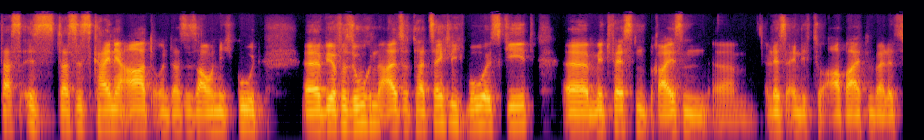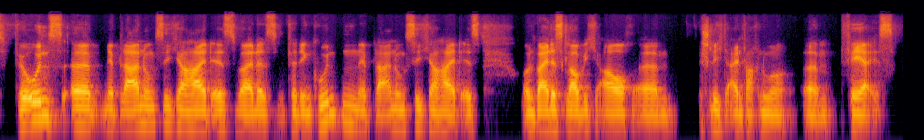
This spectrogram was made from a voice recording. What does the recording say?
Das ist, das ist keine Art und das ist auch nicht gut. Äh, wir versuchen also tatsächlich, wo es geht, äh, mit festen Preisen ähm, letztendlich zu arbeiten, weil es für uns äh, eine Planungssicherheit ist, weil es für den Kunden eine Planungssicherheit ist und weil es, glaube ich, auch ähm, schlicht einfach nur ähm, fair ist.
